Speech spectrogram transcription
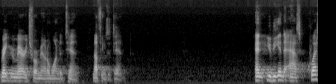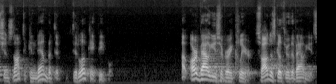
Rate your marriage for me on a 1 to 10. Nothing's a 10. And you begin to ask questions, not to condemn, but to, to locate people. Uh, our values are very clear. So I'll just go through the values.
